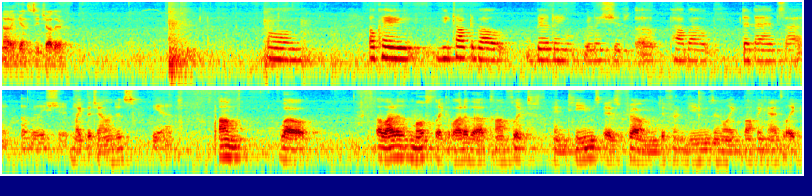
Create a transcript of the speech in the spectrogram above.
not against each other. Um, okay, we talked about building relationships up. How about the bad side of relationships? Like the challenges. Yeah. Um, well, a lot of most like a lot of the conflict in teams is from different views and like bumping heads. Like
